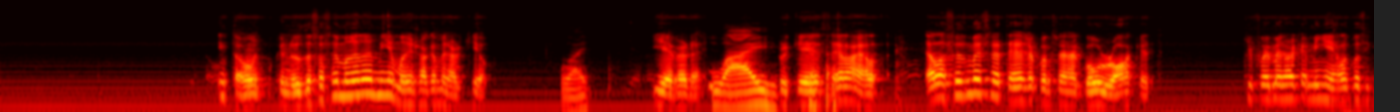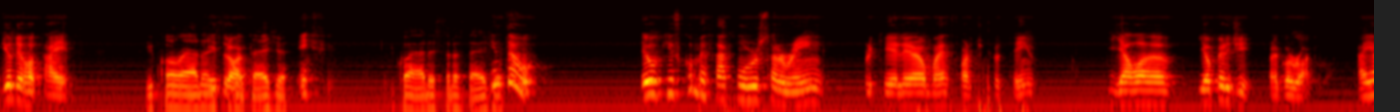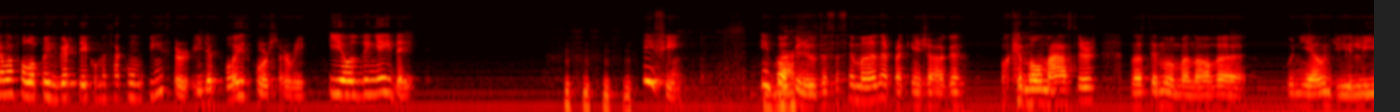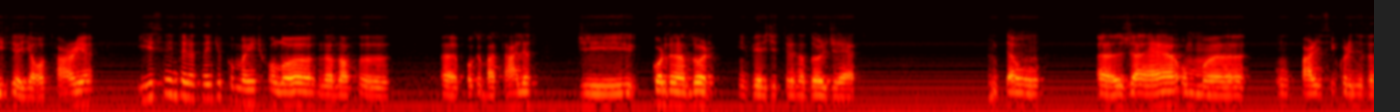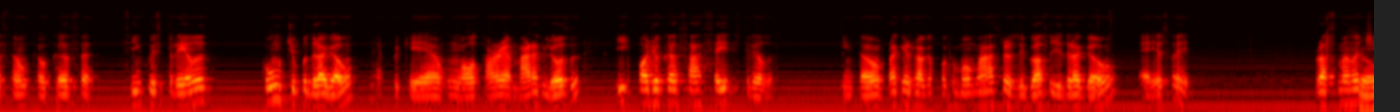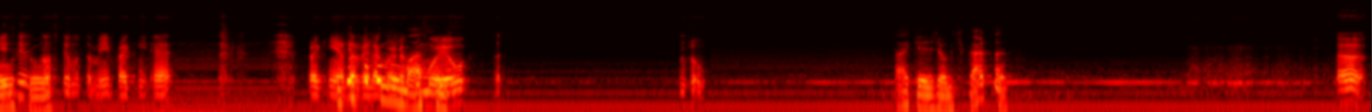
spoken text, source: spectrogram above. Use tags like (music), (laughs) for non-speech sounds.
Então, o que news dessa semana, minha mãe joga melhor que eu. Uai. E é verdade. Uai. Porque, sei lá, ela, ela fez uma estratégia contra a Go Rocket que foi melhor que a minha e ela conseguiu derrotar ele. E qual era a e estratégia? Droga. Enfim. Qual era a estratégia? Então, eu quis começar com o Ursa Ring, porque ele é o mais forte que eu tenho. E ela. E eu perdi pra Go Rock. Aí ela falou pra inverter e começar com o Pinsir e depois com o Ursa Ring. E eu ganhei daí. (laughs) Enfim. Em Poké News dessa semana, para quem joga Pokémon Masters, nós temos uma nova união de Lysia e Altaria. E isso é interessante, como a gente falou nas nossas uh, Poké Batalhas, de coordenador em vez de treinador direto. Então, uh, já é uma, um par de sincronização que alcança 5 estrelas com o tipo dragão, né, porque é um Altaria maravilhoso, e pode alcançar 6 estrelas. Então, para quem joga Pokémon Masters e gosta de dragão, é isso aí. Próxima notícia, show, show. nós temos também para quem é (laughs) para quem é da velha guarda como eu. Um jogo ah, aquele jogo de carta? Ah,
